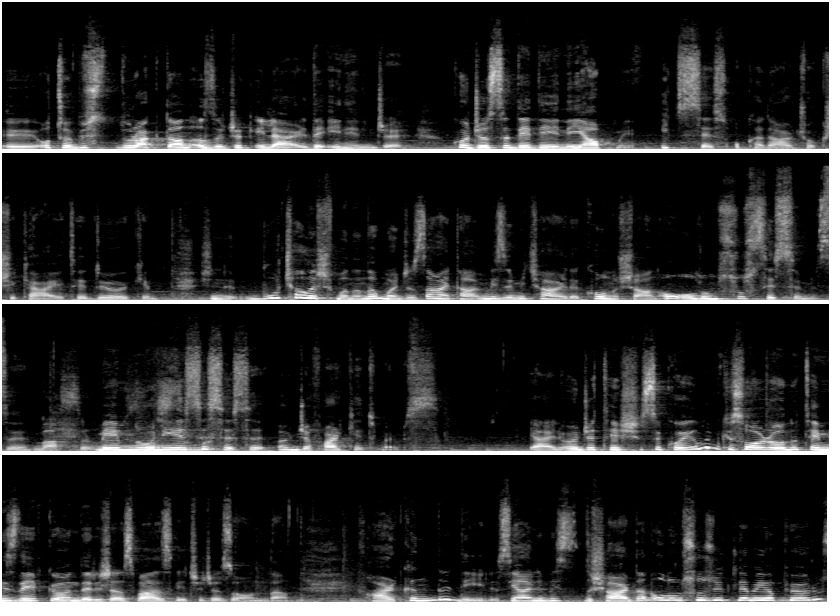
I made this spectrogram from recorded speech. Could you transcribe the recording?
e, otobüs duraktan azıcık ileride inince, kocası dediğini yapmayın. İç ses o kadar çok şikayet ediyor ki. Şimdi bu çalışmanın amacı zaten bizim içeride konuşan o olumsuz sesimizi, Bastırmak. memnuniyetsiz Bastırmak. sesi önce fark etmemiz. Yani önce teşhisi koyalım ki sonra onu temizleyip göndereceğiz, vazgeçeceğiz ondan. Farkında değiliz. Yani biz dışarıdan olumsuz yükleme yapıyoruz.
